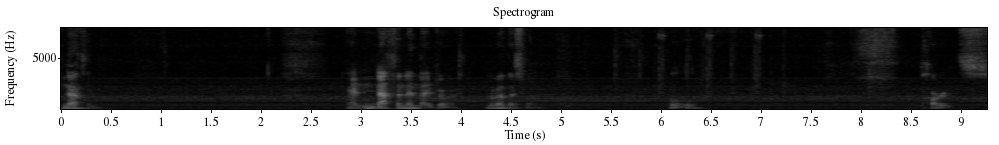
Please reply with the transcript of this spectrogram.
Nothing. And nothing in that drawer. What about this one? Ooh. Parts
